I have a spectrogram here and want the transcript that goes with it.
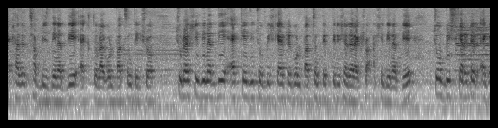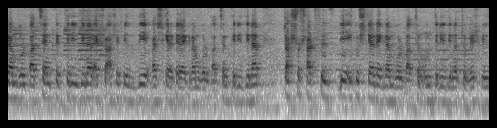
এক হাজার ছাব্বিশ দিনার দিয়ে এক তোলা গোল্ড পাচ্ছেন তিনশো চুরাশি দিনার দিয়ে এক কেজি চব্বিশ ক্যারেটের গোল্ড পাচ্ছেন তেত্রিশ হাজার একশো আশি দিনার দিয়ে চব্বিশ ক্যারেটের এক গ্রাম গোল্ড পাচ্ছেন তেত্রিশ দিনার একশো আশি ফিলস দিয়ে বাইশ ক্যারেটের এক গ্রাম গোল্ড পাচ্ছেন তিরিশ দিনার চারশো ষাট ফেজ দিয়ে একুশ ক্যারেট এক গ্রাম গোল্ড পাচ্ছেন, উনত্রিশ দিনার চল্লিশ ফেজ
